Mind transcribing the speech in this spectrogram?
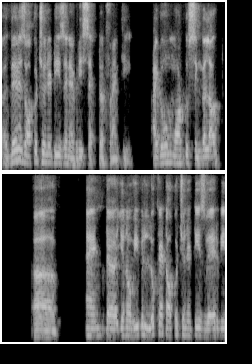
uh, there is opportunities in every sector. Frankly, I don't want to single out and uh, you know we will look at opportunities where we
